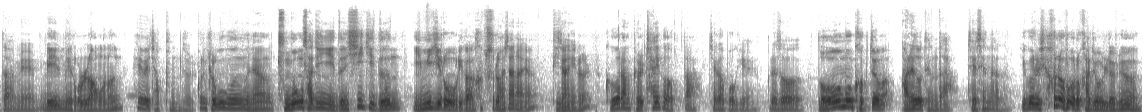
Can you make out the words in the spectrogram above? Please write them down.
그 다음에 매일매일 올라오는 해외 작품들. 그럼 결국은 그냥 중공 사진이든 CG든 이미지로 우리가 흡수를 하잖아요. 디자인을. 그거랑 별 차이가 없다. 제가 보기에. 그래서 너무 걱정 안 해도 된다. 제 생각은. 이거를 현업으로 가져오려면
